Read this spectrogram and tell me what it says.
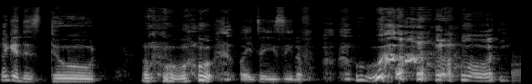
Look at this dude. Wait till you see the.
